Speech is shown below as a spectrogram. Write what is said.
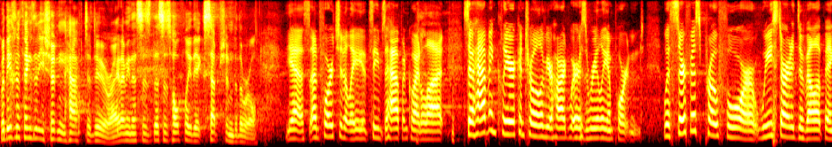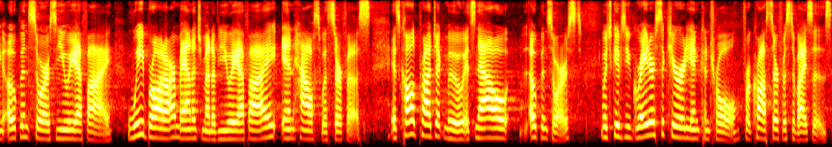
But these are things that you shouldn't have to do, right? I mean, this is, this is hopefully the exception to the rule. Yes, unfortunately, it seems to happen quite a lot. so having clear control of your hardware is really important. With Surface Pro 4, we started developing open source UEFI. We brought our management of UEFI in-house with Surface. It's called Project Mu. It's now open sourced, which gives you greater security and control for cross-surface devices.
